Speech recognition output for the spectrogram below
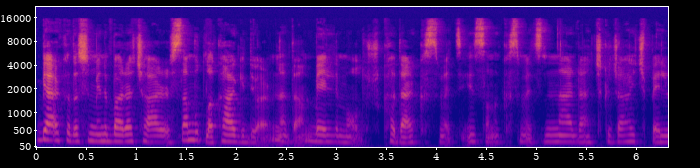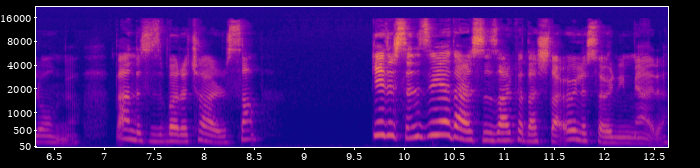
bir arkadaşım beni bara çağırırsa mutlaka gidiyorum. Neden? Belli mi olur? Kader kısmet, insanın kısmetinin nereden çıkacağı hiç belli olmuyor. Ben de sizi bara çağırırsam gelirseniz iyi edersiniz arkadaşlar. Öyle söyleyeyim yani.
